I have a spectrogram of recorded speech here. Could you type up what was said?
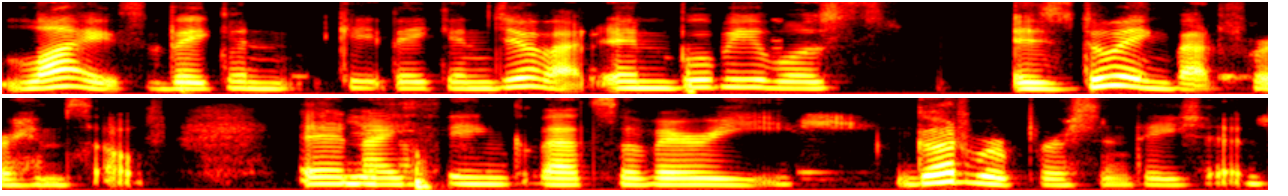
life. They can they can do that. And boobie was is doing that for himself. And yeah. i think that's a very good representation.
